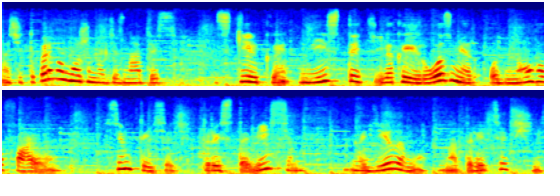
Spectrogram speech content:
Значить, тепер ми можемо дізнатись, скільки містить, який розмір одного файлу. 7308 ми ділимо на 36.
